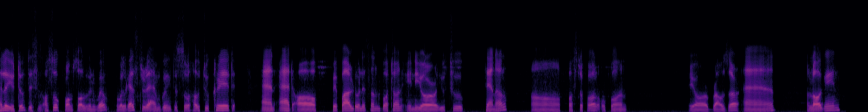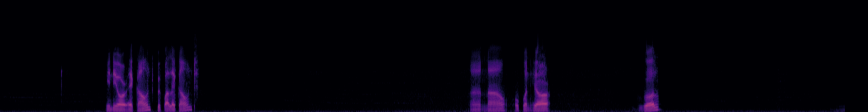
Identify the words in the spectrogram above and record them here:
Hello YouTube, this is Ashok from Solve in Web. Well guys, today I'm going to show how to create and add a PayPal donation button in your YouTube channel. Uh, first of all, open your browser and log in in your account, PayPal account. And now open here Google.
